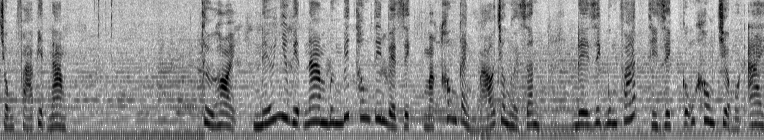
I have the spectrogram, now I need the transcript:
chống phá Việt Nam. Thử hỏi, nếu như Việt Nam bưng bít thông tin về dịch mà không cảnh báo cho người dân, để dịch bùng phát thì dịch cũng không chừa một ai,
